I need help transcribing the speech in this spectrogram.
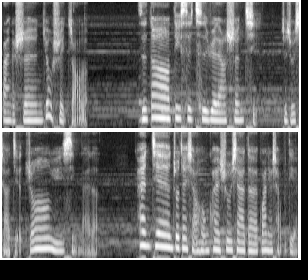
翻个身又睡着了，直到第四次月亮升起。蜘蛛小姐终于醒来了，看见坐在小红块树下的瓜牛小不点、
